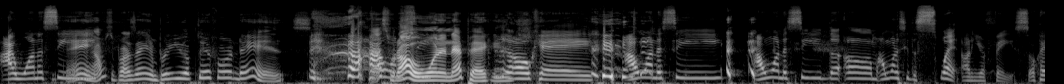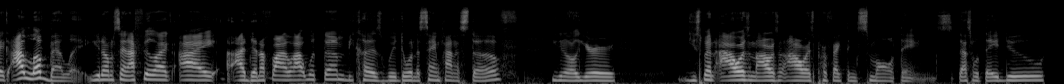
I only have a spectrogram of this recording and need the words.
I want to see. Dang, I'm surprised they didn't bring you up there for a dance. I That's what I would see- want in that package. okay i want to see i want to see the um i want to see the sweat on your face okay i love ballet you know what i'm saying i feel like i identify a lot with them because we're doing the same kind of stuff you know you're you spend hours and hours and hours perfecting small things that's what they do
